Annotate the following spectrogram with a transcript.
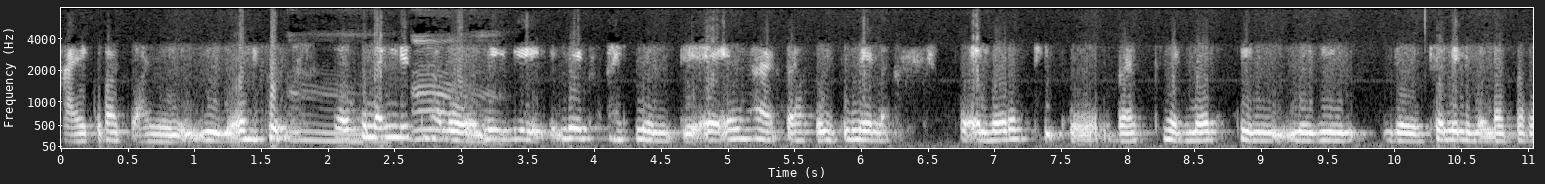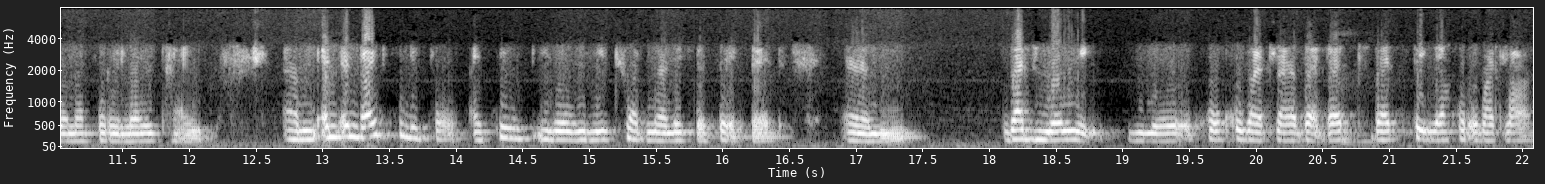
gae ko batswaneng so go na le thabo le excitement e ngata go itumela for a lot of people that have not seen maybe the family members of bona for a long time. Um, and, and rightfully so. I think you know we need to acknowledge the fact that um, that longing you know that that that thing ya gore o batla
